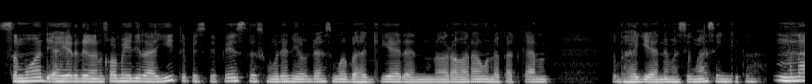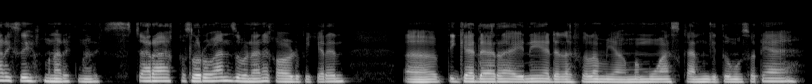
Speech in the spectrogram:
semua diakhiri dengan komedi lagi tipis-tipis terus kemudian ya udah semua bahagia dan orang-orang mendapatkan kebahagiaannya masing-masing gitu. Menarik sih menarik menarik. Secara keseluruhan sebenarnya kalau dipikirin uh, tiga darah ini adalah film yang memuaskan gitu. Maksudnya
